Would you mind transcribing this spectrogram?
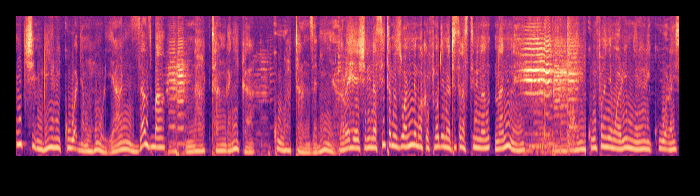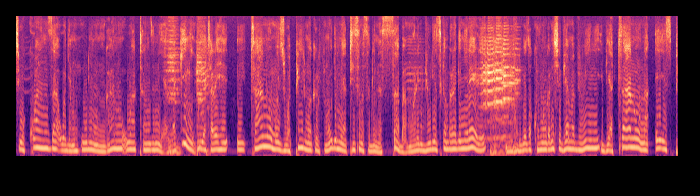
nchi mbili kuwa jamhuri, yaani Zanzibar na Tanganyika kuwa Tanzania. Tarehe 26 mwezi wa 4 mwaka 1964 kumfanya Mwalimu Nyerere kuwa rais wa kwanza wa Jamhuri ya Muungano wa Tanzania. Lakini pia tarehe tano mwezi wa pili mwaka 1977 Mwalimu Julius Kambarage Nyerere aliweza kuviunganisha vyama viwili vya tano na ASP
